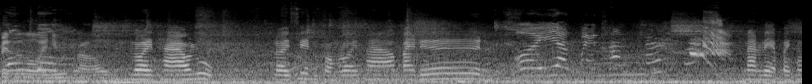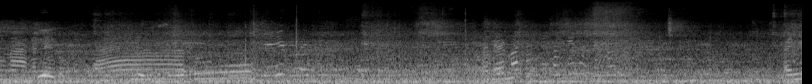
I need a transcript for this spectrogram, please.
เป็นรอยนิ้วเท้ารอยเท้าลูก รอยเส้นของรอยเท้าไปเดิน โอ้ยอยากไป นั่นแหละไปข้างหน้านั่นแหละลูกไปเดินมาไปเ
